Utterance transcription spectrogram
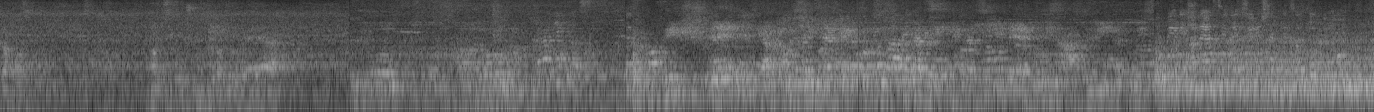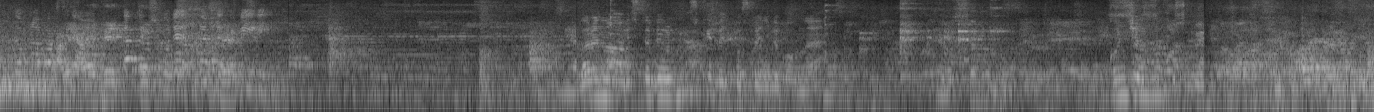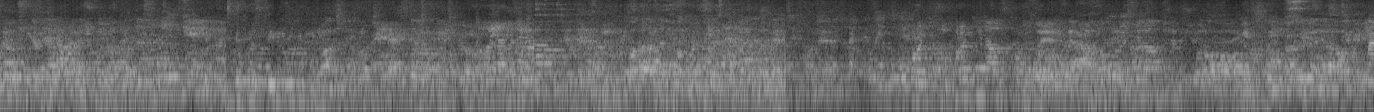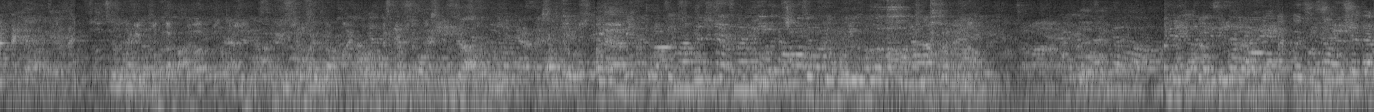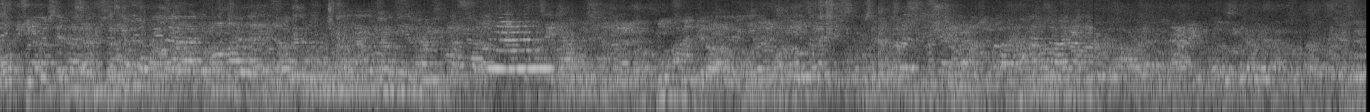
si už můžu rozvoje a chvíli, ale já si tak, že když tak něco blbnu, zrovna Ale- vlastně, ale vy- tak trošku jde, takže chvíli. Vereno, a vy jste byl v Moskvě teď poslední dobou, ne? Končil v Moskvě. Oproti nám funguje. Pět procent společnosti bylo 30 milionů na prkno. Takové, že Gracias.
